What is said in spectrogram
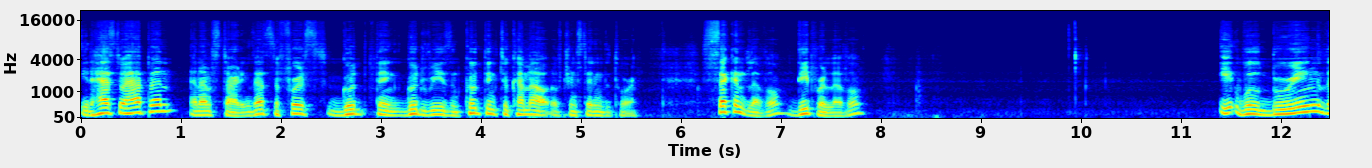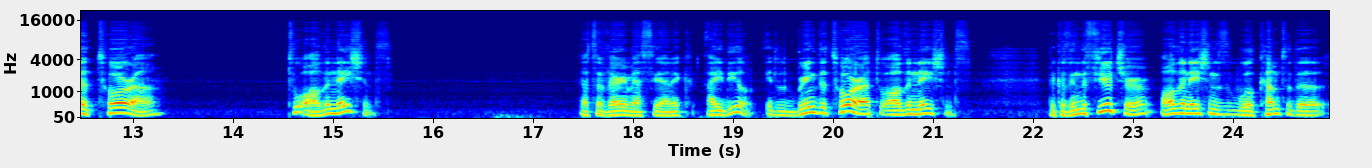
it has to happen, and I'm starting. That's the first good thing, good reason, good thing to come out of translating the Torah. Second level, deeper level, it will bring the Torah to all the nations. That's a very messianic ideal. It'll bring the Torah to all the nations. Because in the future, all the nations will come to the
